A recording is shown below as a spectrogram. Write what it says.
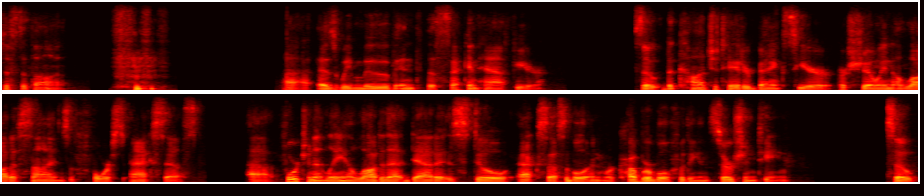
Just a thought. uh, as we move into the second half here. So the cogitator banks here are showing a lot of signs of forced access. Uh, fortunately, a lot of that data is still accessible and recoverable for the insertion team. So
